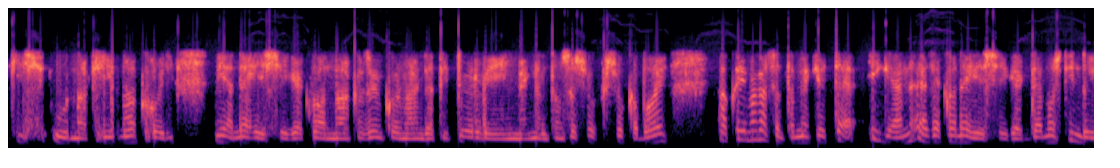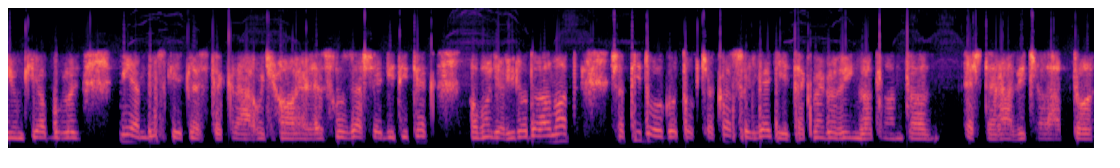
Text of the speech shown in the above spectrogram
kis úrnak hívnak, hogy milyen nehézségek vannak az önkormányzati törvény, meg nem tudom, szóval sok, sok a baj, akkor én meg azt mondtam neki, hogy te, igen, ezek a nehézségek, de most induljunk ki abból, hogy milyen büszkék lesztek rá, hogyha ehhez hozzásegítitek a magyar irodalmat, és a ti dolgotok csak az, hogy vegyétek meg az ingatlant az Esterházi családtól.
